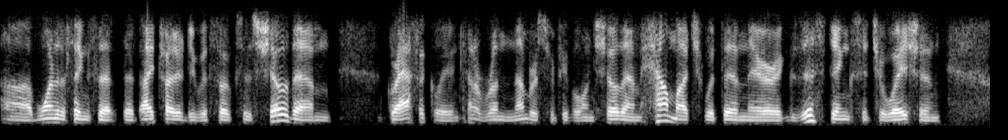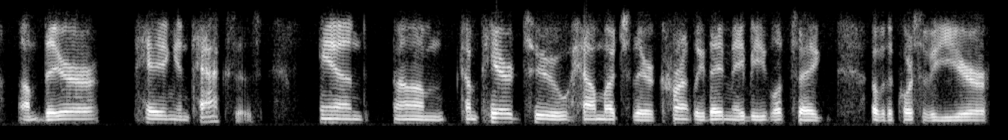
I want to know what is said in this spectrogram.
uh, one of the things that, that I try to do with folks is show them graphically and kind of run numbers for people and show them how much within their existing situation um, they're paying in taxes. And um, compared to how much they're currently, they may be, let's say, over the course of a year,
